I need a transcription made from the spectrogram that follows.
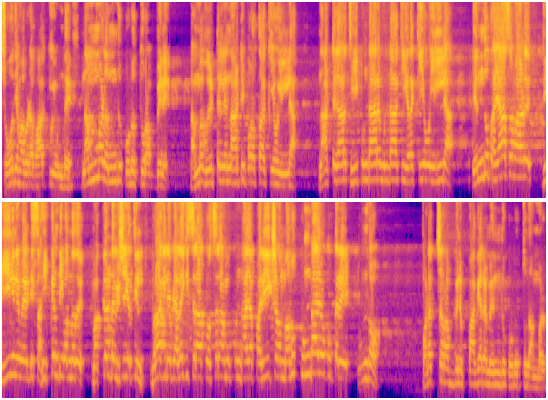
ചോദ്യം അവിടെ ബാക്കിയുണ്ട്. നമ്മൾ എന്തു കൊടുത്തു റബ്ബിന്? നമ്മ വീട്ടിൽ നിന്ന് നാട്ടി പുറത്താക്കിയോ ഇല്ല? നാട്ടുകാർ തീക്കുണ്ടാരം ഉണ്ടാക്കി ഇറക്കിയോ ഇല്ല? എന്തു പ്രയാസമാണ് ദീനിനു വേണ്ടി സഹിക്കേണ്ടി വന്നത്? മക്കളുടെ വിഷയത്തിൽ ഇബ്രാഹിം നബി അലഹി സ്വലാത്തു വസ്സലാമക്കുണ്ടായ പരീക്ഷണം നമുക്കുണ്ടായോ കൂട്ടരെ? ഉണ്ടോ? പടച്ച റബ്ബിന് പകരം എന്തു കൊടുത്തു നമ്മൾ?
